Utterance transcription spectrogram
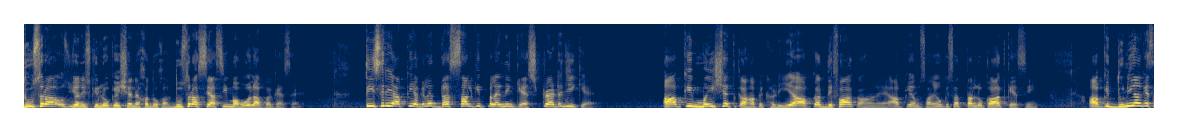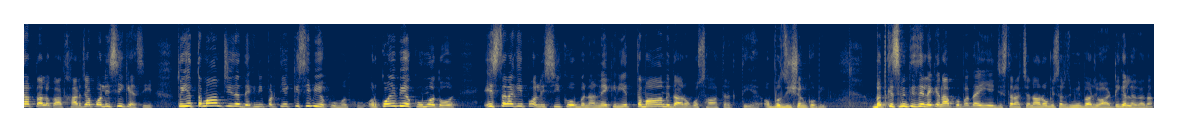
दूसरा उस, यानी उसकी लोकेशन है खदो खास दूसरा सियासी माहौल आपका कैसा है? तीसरी, आपकी अगले दस साल की प्लानिंग क्या है? स्ट्रेटजी क्या है? आपकी मीशत कहाँ पर खड़ी है? आपका दिफा कहाँ है? आपके हमसायों के साथ ताल्लुक कैसे हैं? आपकी दुनिया के साथ ताल्लुक खारजा पॉलिसी कैसी है? तो ये तमाम चीज़ें देखनी पड़ती हैं किसी भी हुकूमत को। और कोई भी हुकूमत हो, इस तरह की पॉलिसी को बनाने के लिए तमाम इदारों को साथ रखती है अपोजिशन को भी। बदकिस्मती से लेकिन आपको पता ही है जिस तरह चनारों की सरजमीन पर जो आर्टिकल लगा था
